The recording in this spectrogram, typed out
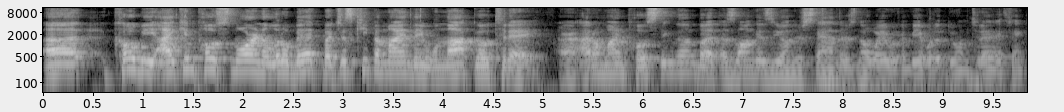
Uh, Kobe, I can post more in a little bit, but just keep in mind they will not go today. All right, I don't mind posting them, but as long as you understand, there's no way we're gonna be able to do them today. I think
